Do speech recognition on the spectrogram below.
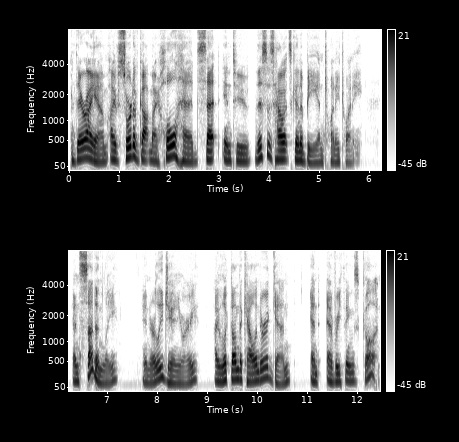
There I am. I've sort of got my whole head set into this is how it's going to be in 2020. And suddenly, in early January, I looked on the calendar again and everything's gone,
